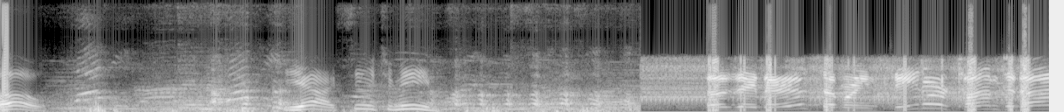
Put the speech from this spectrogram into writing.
Oh. Yeah, I see what you mean. Jose Berrios, Submarine Theodor, time to dive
